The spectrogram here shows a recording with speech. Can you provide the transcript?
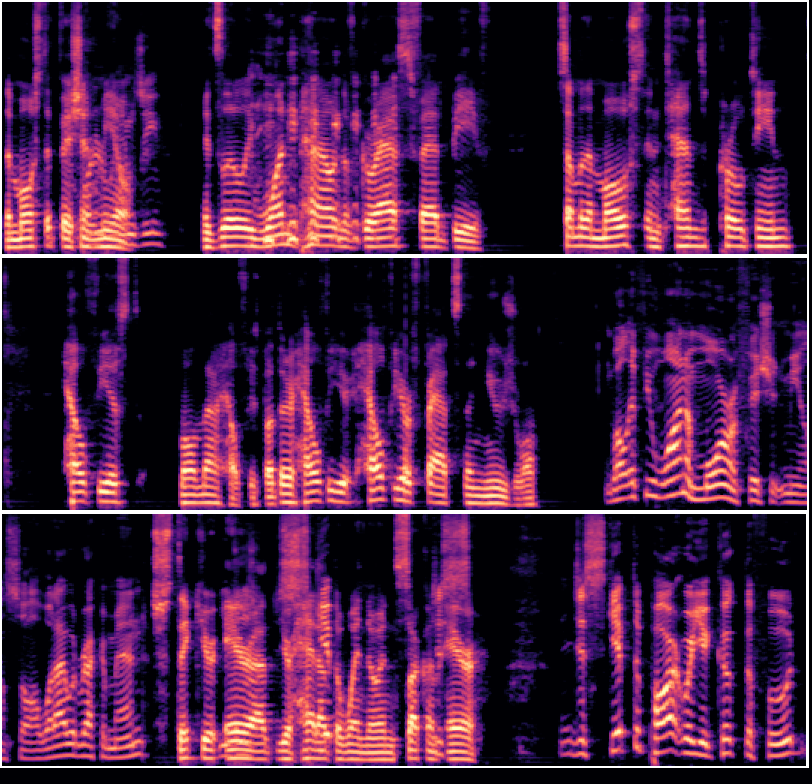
the most efficient Gordon meal. Ramsay. It's literally one pound of grass fed beef, some of the most intense protein, healthiest. Well, not healthiest, but they're healthier healthier fats than usual. Well, if you want a more efficient meal, Saul, what I would recommend Stick your You air out, your head out the window, and suck on just air. just skip the part where you cook the food.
